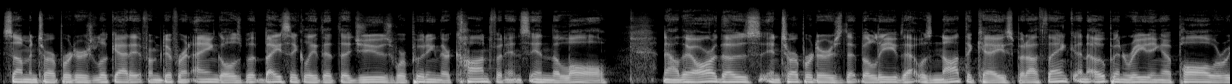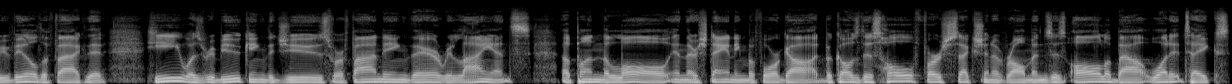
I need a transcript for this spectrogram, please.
Some interpreters look at it from different angles, but basically that the Jews were putting their confidence in the law now, there are those interpreters that believe that was not the case, but I think an open reading of Paul will reveal the fact that he was rebuking the Jews for finding their reliance upon the law in their standing before God, because this whole first section of Romans is all about what it takes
